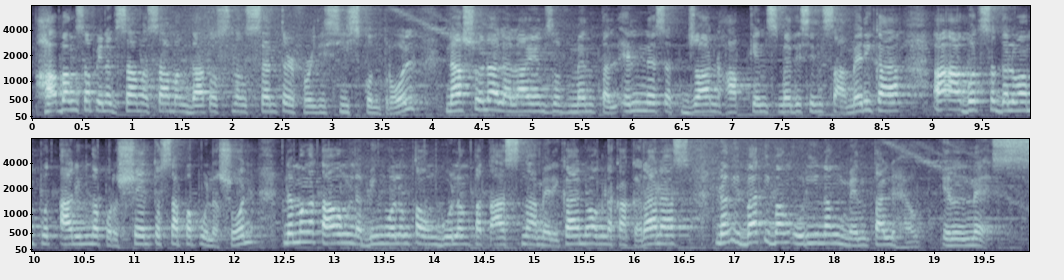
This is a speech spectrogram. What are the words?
Habang sa pinagsama-samang datos ng Center for Disease Control, National Alliance of Mental Illness at John Hopkins Medicine sa Amerika, aabot sa 26% sa populasyon ng mga taong 18 taong gulang pataas na Amerikano ang nakakaranas ng iba't ibang uri ng mental health illness.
